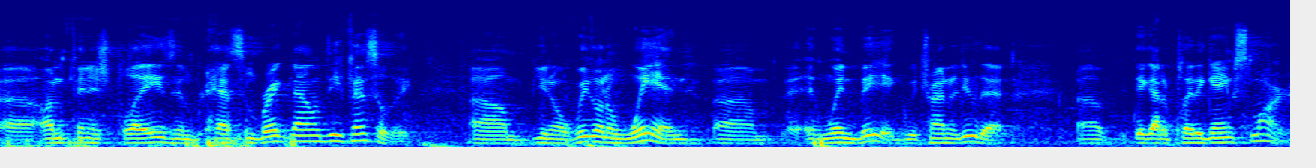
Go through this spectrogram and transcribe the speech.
uh, unfinished plays, and had some breakdowns defensively. Um, you know, we're going to win um, and win big. We're trying to do that. Uh, they got to play the game smarter.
